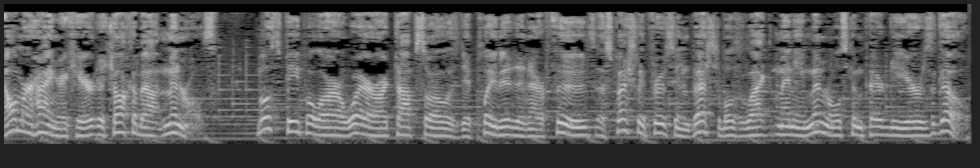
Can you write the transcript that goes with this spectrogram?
Elmer Heinrich here to talk about minerals. Most people are aware our topsoil is depleted and our foods, especially fruits and vegetables, lack many minerals compared to years ago.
